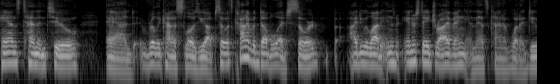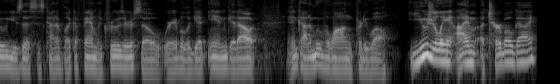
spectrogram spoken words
hands 10 and 2, and it really kind of slows you up. So it's kind of a double-edged sword. I do a lot of interstate driving, and that's kind of what I do. Use this as kind of like a family cruiser, so we're able to get in, get out, and kind of move along pretty well. Usually I'm a turbo guy.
